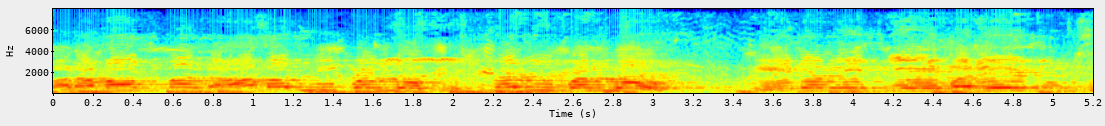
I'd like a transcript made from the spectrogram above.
పరమాత్మ రామ రూపంలో కృష్ణ రూపంలో వేదవేద్యే పరే పుంస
